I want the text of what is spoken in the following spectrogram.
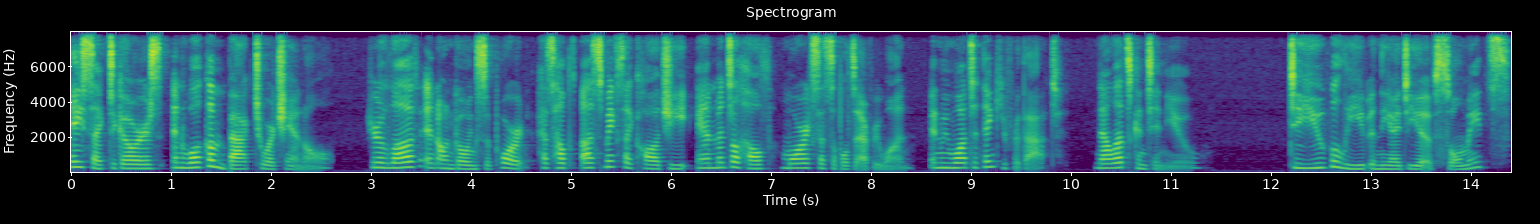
Hey Psych2Goers, and welcome back to our channel. Your love and ongoing support has helped us make psychology and mental health more accessible to everyone, and we want to thank you for that. Now let's continue. Do you believe in the idea of soulmates?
